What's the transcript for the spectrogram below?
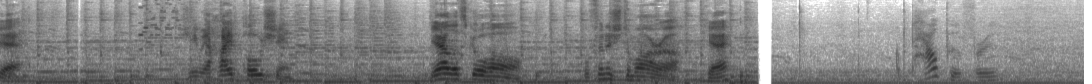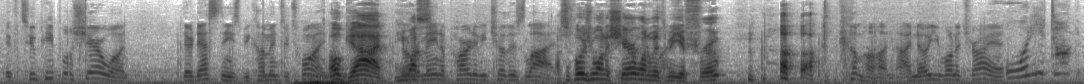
Okay. Give me a high potion. Yeah, let's go home. We'll finish tomorrow, okay? A Paopu fruit? If two people share one, their destinies become intertwined. Oh god, he They'll wants remain a part of each other's lives. I suppose you want to share one with me, you fruit. Come on, I know you want to try it. What are you talking?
